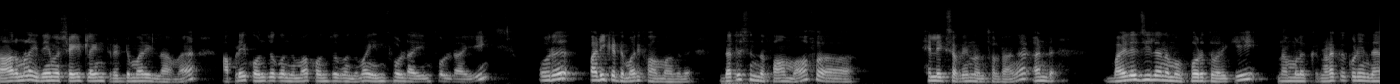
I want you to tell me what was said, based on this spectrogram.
நார்மலாக இதே மாதிரி ஸ்ட்ரைட் லைன் த்ரெட் மாதிரி இல்லாமல் அப்படியே கொஞ்சம் கொஞ்சமாக கொஞ்சம் கொஞ்சமாக இன்ஃபோல்ட் ஆகி இன்ஃபோல்ட் ஆகி ஒரு படிக்கட்டு மாதிரி ஃபார்ம் ஆகுது. தட் இஸ் இந்த ஃபார்ம் ஆஃப் ஹெலிக்ஸ் அப்படின்னு வந்து சொல்கிறாங்க அண்ட் பயாலஜியில் நம்ம பொறுத்த வரைக்கும் நம்மளுக்கு நடக்கக்கூடிய இந்த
